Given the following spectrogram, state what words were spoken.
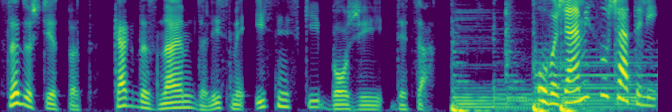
Следващият път – как да знаем дали сме истински Божии деца. Уважаеми слушатели,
